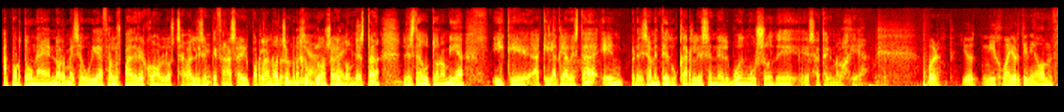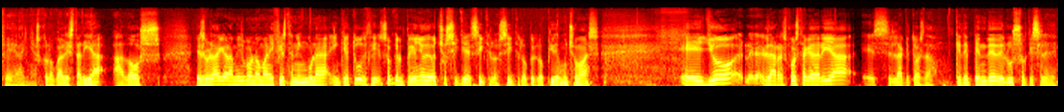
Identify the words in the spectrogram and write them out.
aporta una enorme seguridad a los padres cuando los chavales empiezan a salir por la noche, por ejemplo, no saben dónde está, les da autonomía y que aquí la clave está en precisamente educarles en el buen uso de esa tecnología. Bueno, yo, mi hijo mayor tiene 11 años, con lo cual estaría a dos. Es verdad que ahora mismo no manifiesta ninguna inquietud. Es decir, eso que el pequeño de 8 sí que, sí que, lo, sí que lo, pide mucho más. Eh, yo la respuesta que daría es la que tú has dado, que depende del uso que se le dé.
